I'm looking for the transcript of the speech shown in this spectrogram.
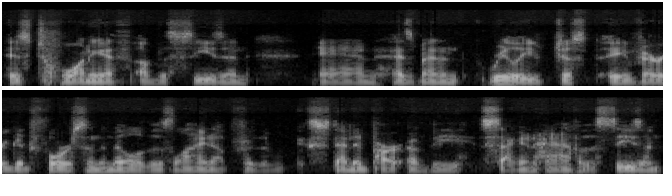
his twentieth of the season, and has been really just a very good force in the middle of this lineup for the extended part of the second half of the season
